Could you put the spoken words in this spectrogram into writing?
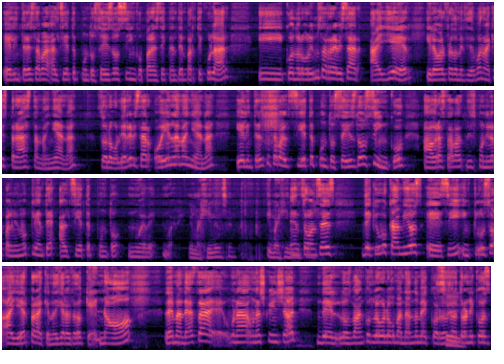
el interés estaba al 7.625 para este cliente en particular. Y cuando lo volvimos a revisar ayer, y luego Alfredo me dice, bueno, hay que esperar hasta mañana. Solo volví a revisar hoy en la mañana y el interés que estaba al 7.625 ahora estaba disponible para el mismo cliente al 7.99. Imagínense, imagínense. Entonces, de que hubo cambios, eh, sí, incluso ayer, para que no dijera Alfredo que no, le mandé hasta eh, una, una screenshot de los bancos, luego, luego mandándome correos Sí. electrónicos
